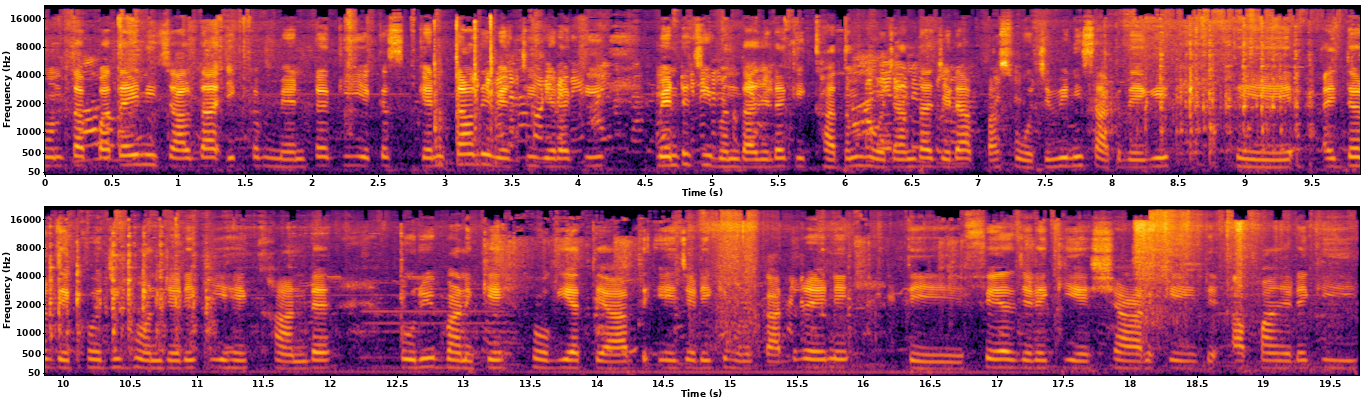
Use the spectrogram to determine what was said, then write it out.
ਹੁਣ ਤਾਂ ਪਤਾ ਹੀ ਨਹੀਂ ਚੱਲਦਾ ਇੱਕ ਮਿੰਟ ਕੀ ਇੱਕ ਸਕਿੰਟਾਂ ਦੇ ਵਿੱਚ ਹੀ ਜਿਹੜਾ ਕਿ ਮਿੰਟ 'ਚ ਹੀ ਬੰਦਾ ਜਿਹੜਾ ਕਿ ਖਤਮ ਹੋ ਜਾਂਦਾ ਜਿਹੜਾ ਆਪਾਂ ਸੋਚ ਵੀ ਨਹੀਂ ਸਕਦੇਗੇ ਤੇ ਇੱਧਰ ਦੇਖੋ ਜੀ, ਹੁਣ ਜਿਹੜੀ ਕਿ ਇਹ ਖੰਡ ਪੂਰੀ ਬਣ ਕੇ ਹੋ ਗਈ ਆ ਤਿਆਰ ਤੇ ਇਹ ਜਿਹੜੀ ਕਿ ਹੁਣ ਕੱਢ ਰਹੇ ਨੇ ਤੇ ਫਿਰ ਜਿਹੜੇ ਕਿ ਇਹ ਛਾਣ ਕੇ ਤੇ ਆਪਾਂ ਜਿਹੜੇ ਕਿ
